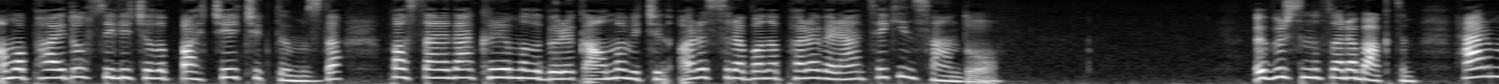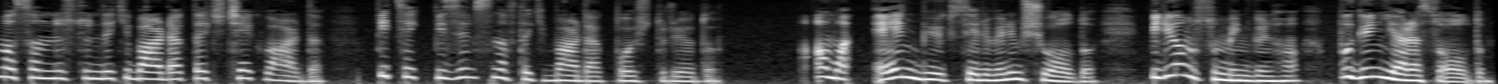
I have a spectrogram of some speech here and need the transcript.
Ama paydos zili çalıp bahçeye çıktığımızda pastaneden kremalı börek almam için ara sıra bana para veren tek insandı o. Öbür sınıflara baktım. Her masanın üstündeki bardakta çiçek vardı. Bir tek bizim sınıftaki bardak boş duruyordu. Ama en büyük serüvenim şu oldu. Biliyor musun Mingünho? Bugün yarası oldum.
